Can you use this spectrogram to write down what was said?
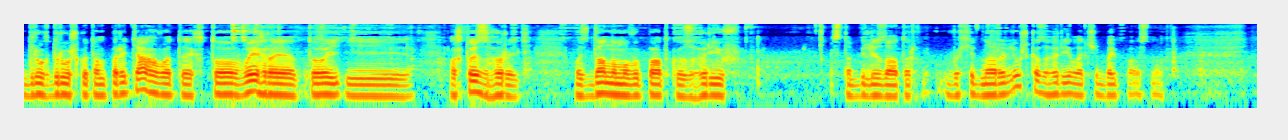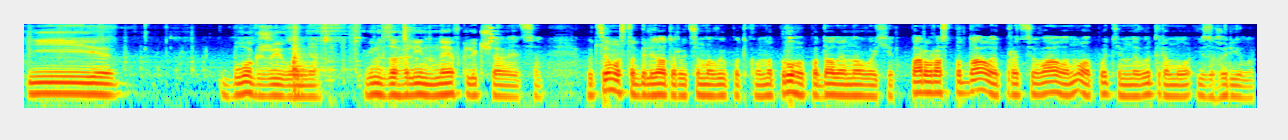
друг дружку там перетягувати. Хто виграє, той і. а хтось згорить. Ось в даному випадку згорів стабілізатор. Вихідна релюшка згоріла чи байпасна. І блок живлення. Він взагалі не включається. У цьому стабілізаторі, у цьому випадку, напругу подали на вихід. Пару раз подали, працювало, ну а потім не витримало і згоріло.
